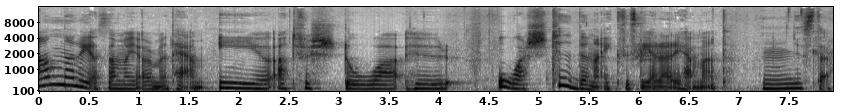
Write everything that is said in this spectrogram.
annan resa man gör med ett hem är ju att förstå hur årstiderna existerar i hemmet. Mm, just det.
